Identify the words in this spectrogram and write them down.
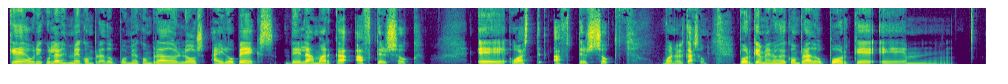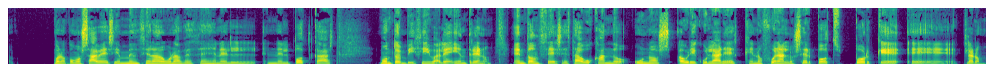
¿qué auriculares me he comprado? Pues me he comprado los Aeropex de la marca Aftershock. Eh, o Aftershock. Bueno, el caso. ¿Por qué me los he comprado? Porque, em, bueno, como sabes y he mencionado algunas veces en el, en el podcast, monto en bici, ¿vale? Y entreno. Entonces estaba buscando unos auriculares que no fueran los AirPods porque, eh, claro,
